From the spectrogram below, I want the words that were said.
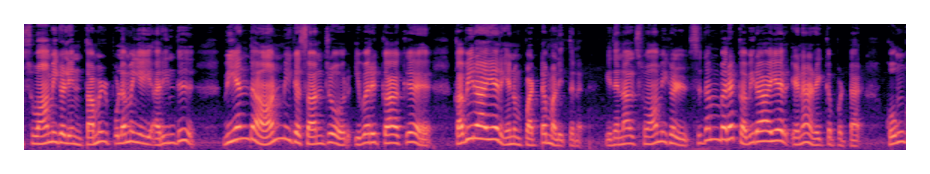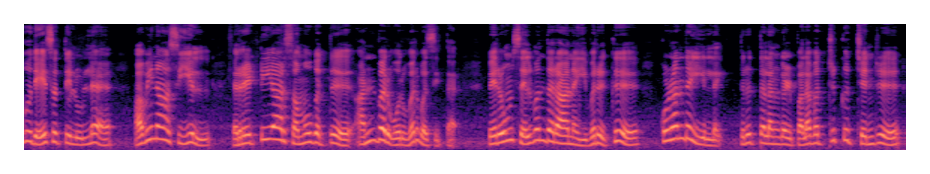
சுவாமிகளின் தமிழ் புலமையை அறிந்து வியந்த ஆன்மீக சான்றோர் இவருக்காக கவிராயர் எனும் பட்டம் அளித்தனர். இதனால் சுவாமிகள் சிதம்பர கவிராயர் என அழைக்கப்பட்டார். கொங்கு தேசத்தில் உள்ள அவினாசியில் ரெட்டியார் சமூகத்து அன்பர் ஒருவர் வசித்தார். பெரும் செல்வந்தரான இவருக்கு குழந்தை இல்லை. திருத்தலங்கள் பலவற்றுக்குச் சென்று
